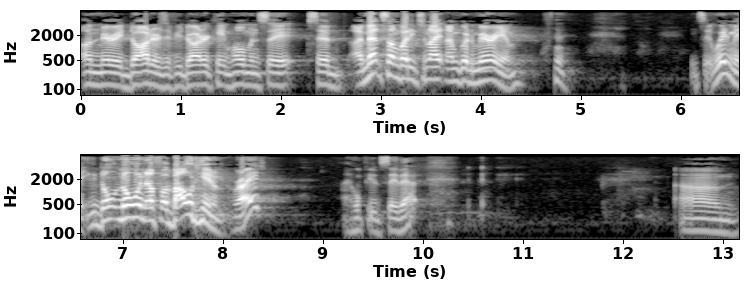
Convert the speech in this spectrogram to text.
unmarried daughters. If your daughter came home and say, said, I met somebody tonight and I'm going to marry him, you'd say, wait a minute, you don't know enough about him, right? I hope you'd say that. Um,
